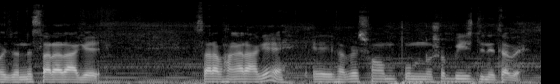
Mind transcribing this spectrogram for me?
ওই জন্য সারার আগে, সারা ভাঙার আগে এইভাবে সম্পূর্ণ সব বীজ দিয়ে নিতে হবে।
